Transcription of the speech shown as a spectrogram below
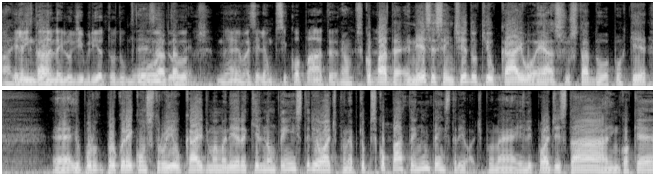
Aí ele é engana tá. e ludibria todo mundo. Exatamente. Né? Mas ele é um psicopata. É um psicopata. Né? É nesse sentido que o Caio é assustador, porque é, eu procurei construir o Caio de uma maneira que ele não tem estereótipo, né? Porque o psicopata ele não tem estereótipo, né? Ele pode estar em qualquer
